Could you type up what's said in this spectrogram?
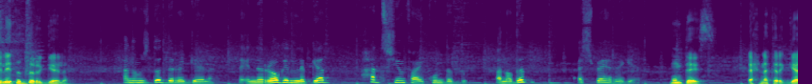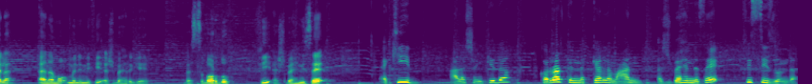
ليه ضد الرجالة؟ أنا مش ضد الرجالة لأن الراجل اللي بجد محدش ينفع يكون ضده. أنا ضد أشباه الرجال. ممتاز. إحنا كرجالة أنا مؤمن إن في أشباه رجال بس برضه في أشباه نساء. أكيد. علشان كده قررت إن أتكلم عن أشباه النساء في السيزون ده.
